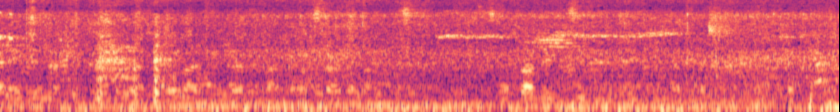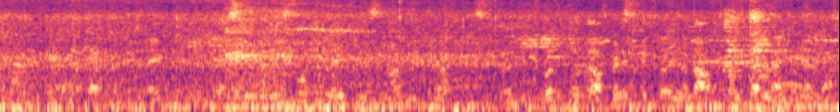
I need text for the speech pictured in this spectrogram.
ಮಾಡಬೇಕಾದ್ರೆ ಹಳೇದೆಲ್ಲ ಹೊಸ ಸೋಲಾರ್ ಲೈಟಿಂಗ್ ಎಲ್ಲ ಲೈಟ್ ಹೊಸದು ಇಡ್ಸಿದ್ದೀವಿ ಬಿಟ್ಟು ಬಂತು ಬೆಳಗ್ಗೆ ಬಂತಲ್ಲ ಇನ್ನೆಲ್ಲ ವಾಟರ್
